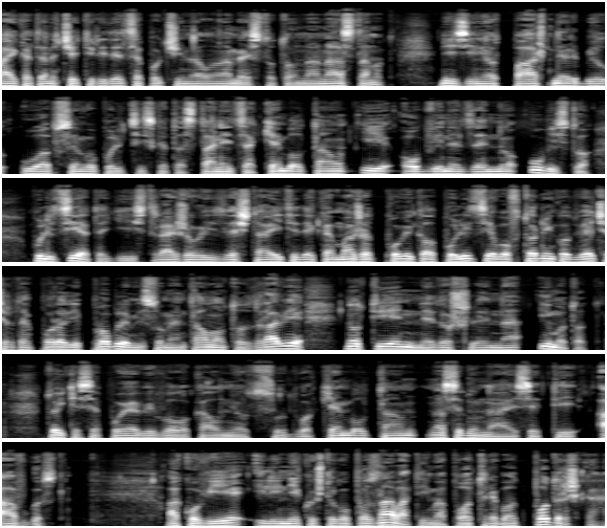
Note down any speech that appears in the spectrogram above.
Мајката на четири деца починала на местото на настанот. Низиниот партнер бил уапсен во полициската станица Кемблтаун и е обвинет за едно убиство. Полицијата ги истражува извештаите дека мажот повикал полиција во вторникот вечерта поради проблеми со менталното здравје, но тие не дошле на имотот. Тој ќе се појави во локалниот суд во Кемблтаун на 17 август. Ако вие или некој што го познавате има потреба од поддршка,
